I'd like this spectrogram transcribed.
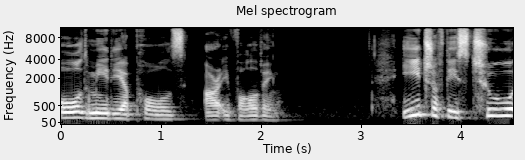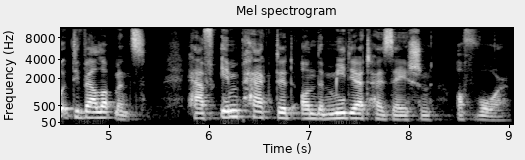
old media poles are evolving. Each of these two developments have impacted on the mediatization of war.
